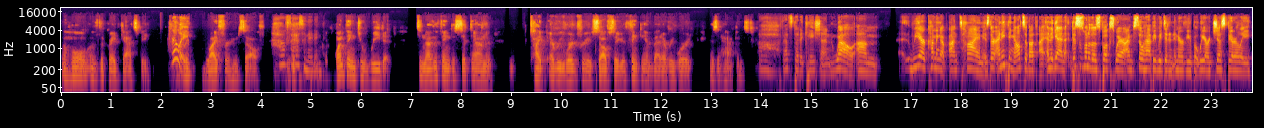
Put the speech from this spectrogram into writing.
the whole of The Great Gatsby. Really? Life for himself. How fascinating. It's one thing to read it, it's another thing to sit down and type every word for yourself so you're thinking about every word as it happens. Oh, that's dedication. Well, um, we are coming up on time. Is there anything else about? And again, this is one of those books where I'm so happy we did an interview, but we are just barely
